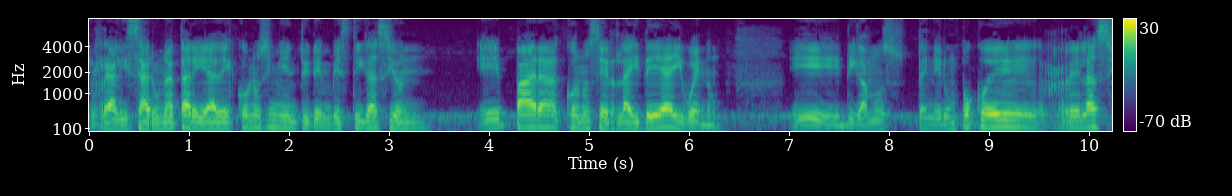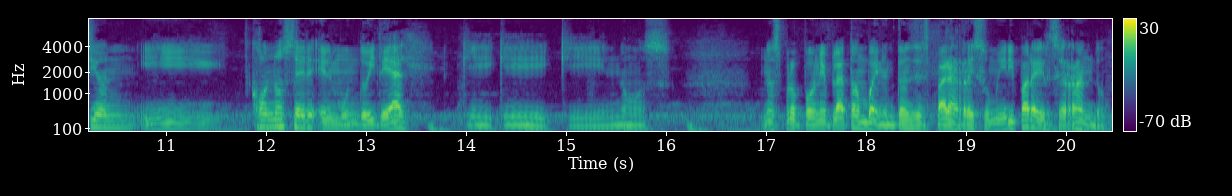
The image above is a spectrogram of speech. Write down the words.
realizar una tarea de conocimiento y de investigación eh, para conocer la idea y bueno, eh, digamos, tener un poco de relación y conocer el mundo ideal que, que, nos, nos propone Platón. Bueno, entonces, para resumir y para ir cerrando,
